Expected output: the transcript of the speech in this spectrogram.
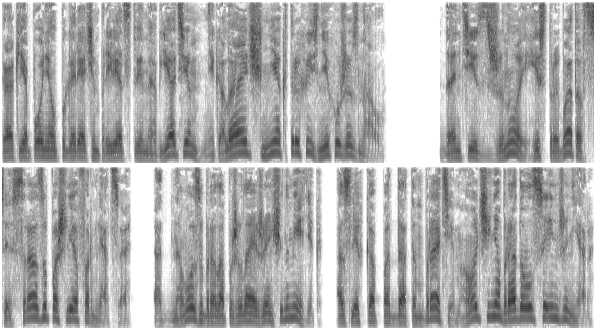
Как я понял по горячим приветствиям и объятиям, Николаевич некоторых из них уже знал. Дантист с женой и стройбатовцы сразу пошли оформляться. Одного забрала пожилая женщина-медик, а слегка поддатым братьям очень обрадовался инженер.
